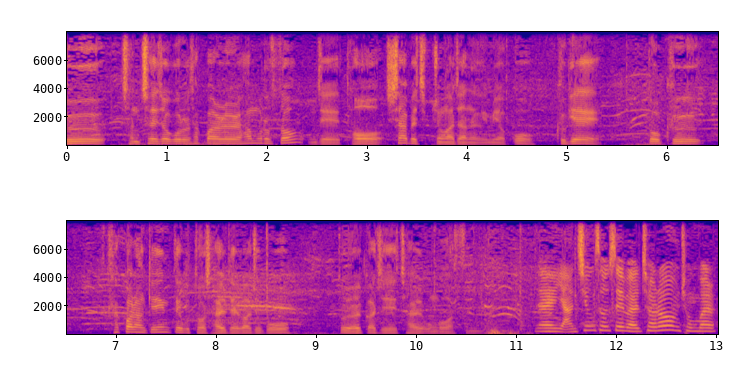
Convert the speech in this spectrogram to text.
그 전체적으로 삭발을 함으로써 이제 더 시합에 집중하자는 의미였고 그게 또 그 삭발한 게임 때부터 잘 돼가지고 또 여기까지 잘 온 것 같습니다. 네, 이 안치홍 선수의 말처럼 정말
